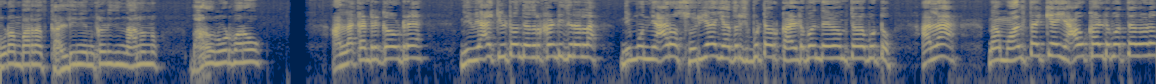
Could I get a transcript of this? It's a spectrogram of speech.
ನೋಡಂ ಬಾರ, ಅದು ಕಳ್ಳಿನಿ ಅನ್ಕೊಂಡಿದ್ದೀನಿ ನಾನು ಬಾರೋ, ನೋಡ್, ಬಾರೋ. ಅಲ್ಲ ಕಣ್ರಿ ಗೌಡ್ರೆ, ನೀವು ಯಾಕೆ ಇಟ್ಟೊಂದು ಕಂಡಿದಿರಲ್ಲ ನಿಮ್ಮನ್ನ ಯಾರೋ ಸರಿಯಾಗಿ ಎದುರಿಸ್ಬಿಟ್ಟು ಅವ್ರು ಕಳ್ಳು ಬಂದೇವೆ ಅಂತ ಹೇಳ್ಬಿಟ್ಟು. ಅಲ್ಲ ನಮ್ಮ ಹೊಲ್ತಕ್ಕೆ ಯಾವ ಕಳ್ಳು ಬರ್ತಾವೆ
